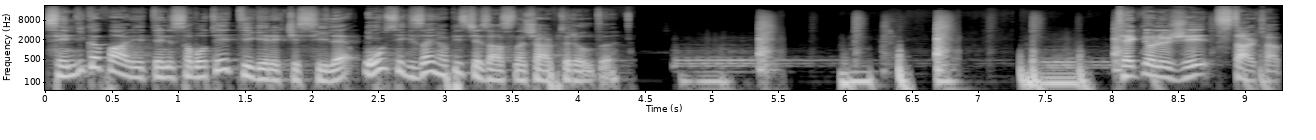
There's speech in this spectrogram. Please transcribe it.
sendika faaliyetlerini sabote ettiği gerekçesiyle 18 ay hapis cezasına çarptırıldı. Teknoloji Startup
